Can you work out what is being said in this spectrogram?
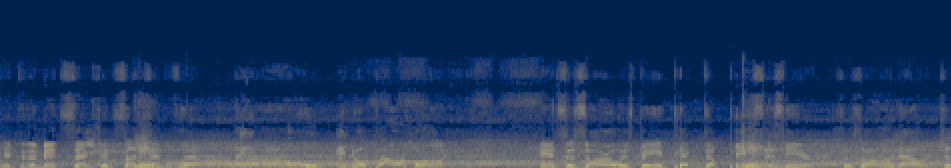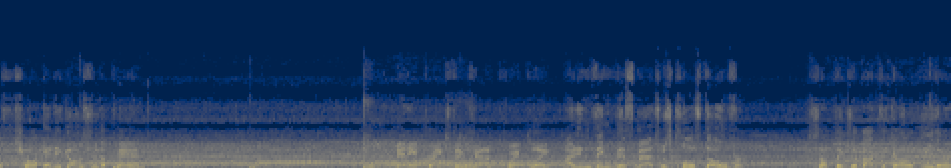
Kick to the midsection. Sunset flip. Oh, into a powerbomb. And Cesaro is being picked to pieces here. Cesaro now just trying. And he goes for the pin. And he breaks the count quickly. I didn't think this match was close to over. Something's about to go either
